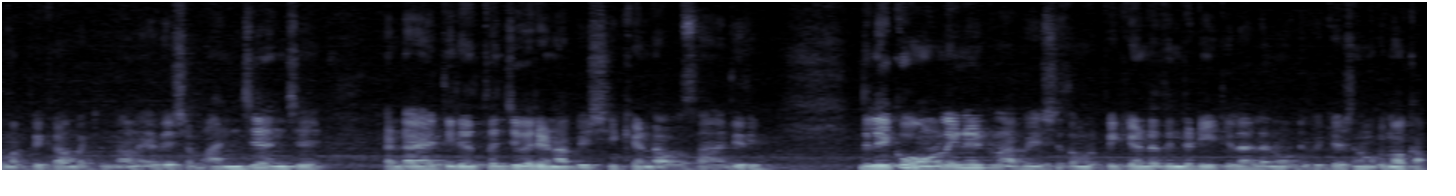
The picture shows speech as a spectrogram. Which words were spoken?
സമർപ്പിക്കാൻ പറ്റുന്നതാണ്. ഏകദേശം അഞ്ച് അഞ്ച് രണ്ടായിരത്തി ഇരുപത്തഞ്ച് വരെയാണ് അപേക്ഷിക്കേണ്ട അവസാന തീയതി. ഇതിലേക്ക് ഓൺലൈനായിട്ടുള്ള അപേക്ഷ സമർപ്പിക്കേണ്ടത്. ഇതിന്റെ ഡീറ്റെയിൽ ആയിട്ടുള്ള നോട്ടിഫിക്കേഷൻ നമുക്ക് നോക്കാം.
